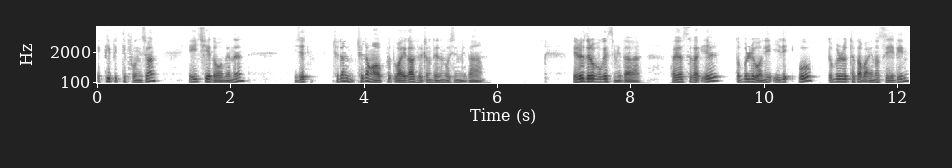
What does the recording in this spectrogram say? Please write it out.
activity function h에 넣으면은 이제 최종, 최종 아웃풋 y가 결정되는 것입니다. 예를 들어 보겠습니다. 바이어스가 1, w1이 1이고 w2가 마이너스 1인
